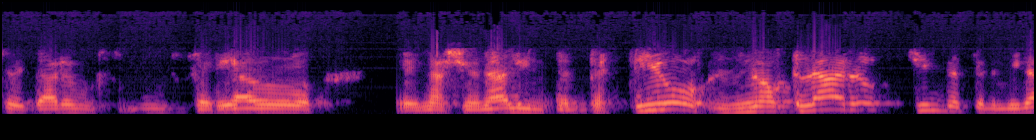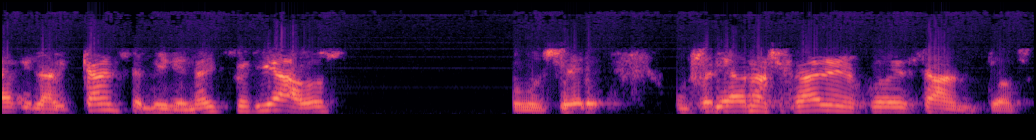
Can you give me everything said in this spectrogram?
en dar un, un feriado eh, nacional intempestivo, no claro, sin determinar el alcance. Miren, hay feriados, como ser un feriado nacional en el Jueves Santos,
